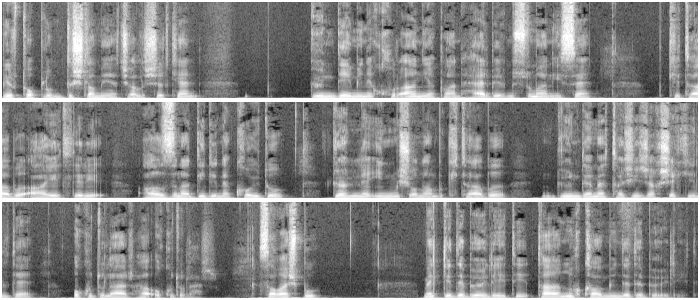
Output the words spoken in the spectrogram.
bir toplum dışlamaya çalışırken gündemini Kur'an yapan her bir Müslüman ise kitabı, ayetleri ağzına diline koydu. Gönle inmiş olan bu kitabı gündeme taşıyacak şekilde okudular ha okudular. Savaş bu. Mekke'de böyleydi. Ta Nuh kavminde de böyleydi.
